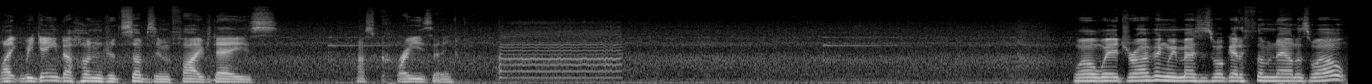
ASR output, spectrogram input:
Like we gained a hundred subs in five days. That's crazy. While we're driving, we may as well get a thumbnail as well.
